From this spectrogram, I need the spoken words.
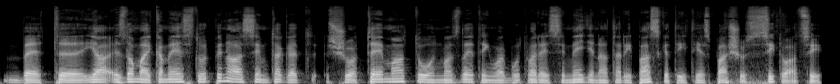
bet jā, es domāju, ka mēs tur turpināsim tagad šo tēmatu un mazliet varbūt varēsim mēģināt arī paskatīties pašu situāciju,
